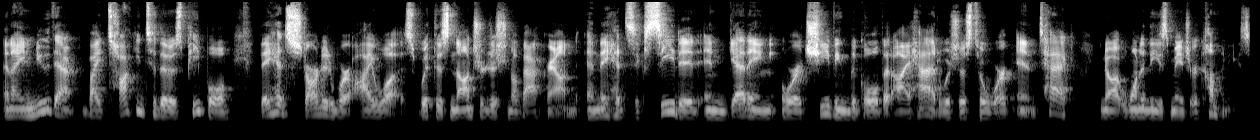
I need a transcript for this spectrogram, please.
And I knew that by talking to those people, they had started where I was with this non traditional background and they had succeeded in getting or achieving the goal that I had, which was to work in tech, you know, at one of these major companies.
